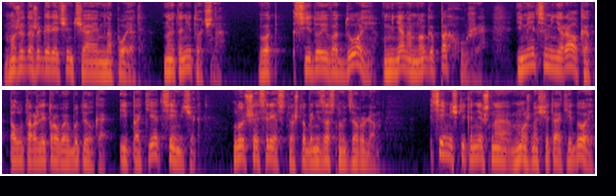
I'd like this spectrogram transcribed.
может даже горячим чаем напоят. Но это не точно. Вот с едой и водой у меня намного похуже. Имеется минералка, полуторалитровая бутылка, и пакет семечек. Лучшее средство, чтобы не заснуть за рулем. Семечки, конечно, можно считать едой,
